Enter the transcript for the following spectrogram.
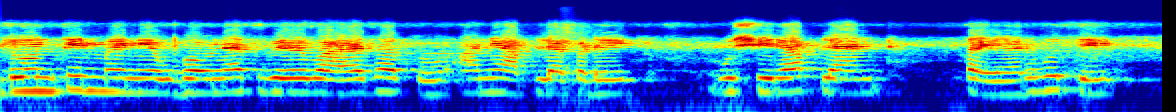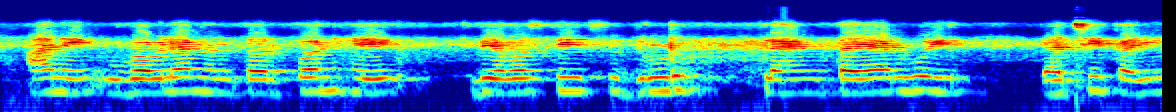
दोन तीन महिने उगवण्यात वेळ वाया जातो आणि आपल्याकडे उशिरा प्लॅन्ट तयार होते आणि उगवल्यानंतर पण हे व्यवस्थित सुदृढ प्लॅन्ट तयार होईल याची काही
